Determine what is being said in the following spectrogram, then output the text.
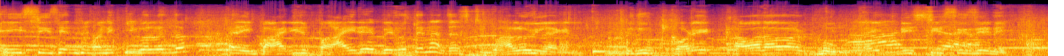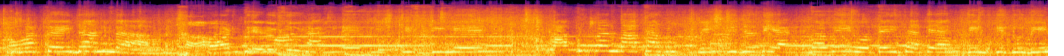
এই সিজন মানে কি বলতো তো এই বাড়ির বাইরে বেরোতে না জাস্ট ভালোই লাগে না শুধু ঘরে খাওয়া দাওয়ার আর ঘুম এই বৃষ্টির আচ্ছা। সিজনে তোমার তো এই ধান্দা আমার তো এরকম। বৃষ্টির দিনে থাকুক আর না থাকুক বৃষ্টি যদি একভাবেই হতেই থাকে একদিন কি দুদিন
